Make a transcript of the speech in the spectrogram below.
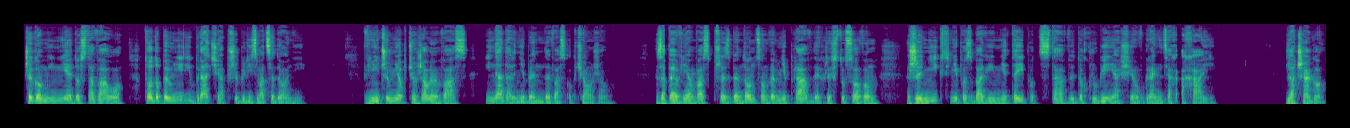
Czego mi nie dostawało, to dopełnili bracia przybyli z Macedonii. W niczym nie obciążałem was i nadal nie będę was obciążał. Zapewniam was przez będącą we mnie prawdę Chrystusową, że nikt nie pozbawi mnie tej podstawy do chlubienia się w granicach Achai. Dlaczego?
